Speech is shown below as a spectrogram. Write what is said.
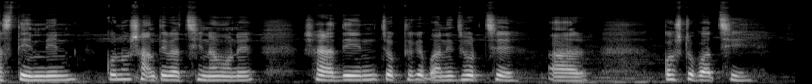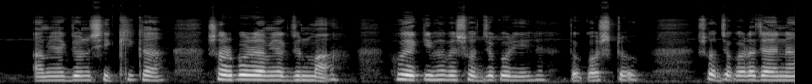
আজ তিন দিন কোনো শান্তি পাচ্ছি না মনে। সারাদিন চোখ থেকে পানি ঝরছে আর কষ্ট পাচ্ছি। আমি একজন শিক্ষিকা, সর্বোপরি আমি একজন মা। হয়ে কীভাবে সহ্য করি? তো কষ্ট। সহ্য করা যায় না।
